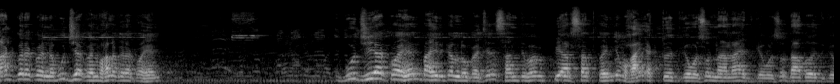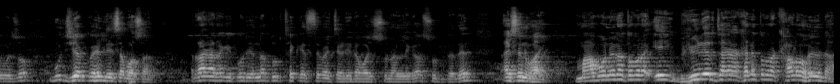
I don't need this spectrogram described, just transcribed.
রাগ করে কহেন না, বুঝিয়া কহেন, ভালো করে কহেন। বুঝিয়া কহেন, বাহিরকার লোক আছে, শান্তিভাবে পিয়ার সাথ কহেন যে, ভাই, একটু এদিকে বসো না না এদিকে বসো, দাদু এদিকে বসো। বুঝিয়া কহেন, লেসা বসান। রাগারাগি করিয়ে না, দূর থেকে এসে চাড়িয়ে আওয়াজ শোনার লেগে শুনতে দেন। আসেন ভাই, মা বোনেরা তোমরা এই ভিড়ের জায়গাখানে তোমরা খাড়ো হয়ে না।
